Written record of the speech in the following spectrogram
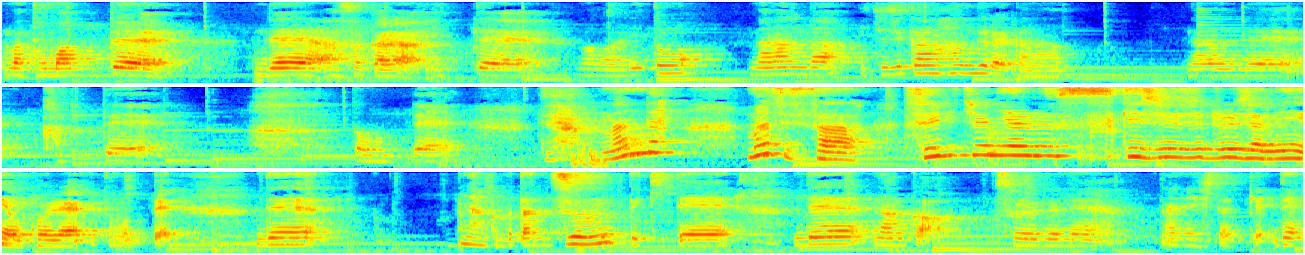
うまあ泊まってで朝から行って、まあ、割と並んだ1時間半ぐらいかな。並んで買って と思って。でなんでマジさ生理中にやるスケジュールじゃねえよこれ。と思って。でなんかまたズンってきてでなんかそれでね何したっけ？で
